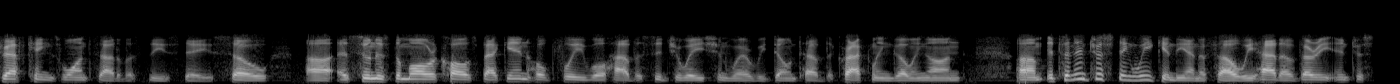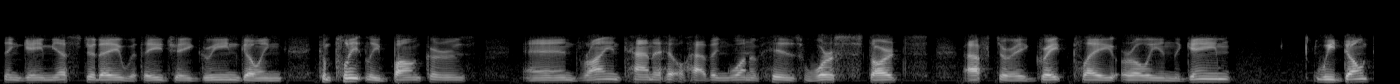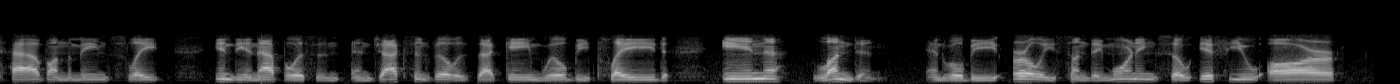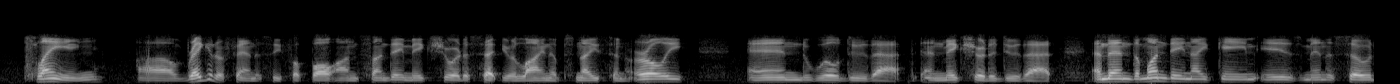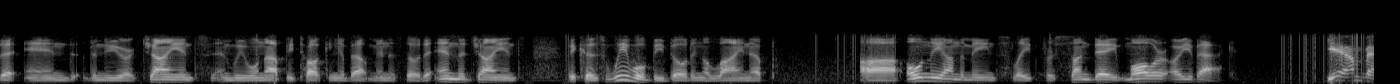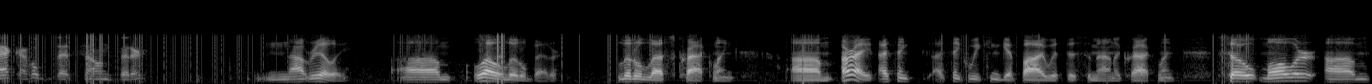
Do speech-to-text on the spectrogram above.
DraftKings wants out of us these days. So uh, as soon as the Mauler calls back in, hopefully we'll have a situation where we don't have the crackling going on. Um, it's an interesting week in the NFL. We had a very interesting game yesterday with AJ Green going completely bonkers, and Ryan Tannehill having one of his worst starts after a great play early in the game. We don't have on the main slate Indianapolis and, and Jacksonville, as that game will be played in London and will be early Sunday morning. So if you are playing uh, regular fantasy football on Sunday, make sure to set your lineups nice and early, and we'll do that. And make sure to do that. And then the Monday night game is Minnesota and the New York Giants, and we will not be talking about Minnesota and the Giants because we will be building a lineup uh, only on the main slate for Sunday. Mauler, are you back? Yeah, I'm back. I hope that sounds better. Not really. Um, well, a little better, a little less crackling. Um, all right, I think I think we can get by with this amount of crackling. So, Mauler, um,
